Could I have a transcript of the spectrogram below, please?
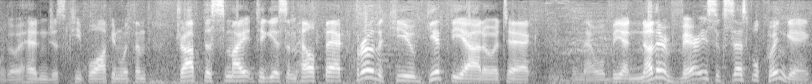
We'll go ahead and just keep walking with him. Drop the smite to get some health back. Throw the Q, get the auto attack. And that will be another very successful Quinn gank.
